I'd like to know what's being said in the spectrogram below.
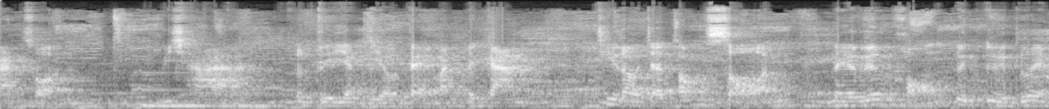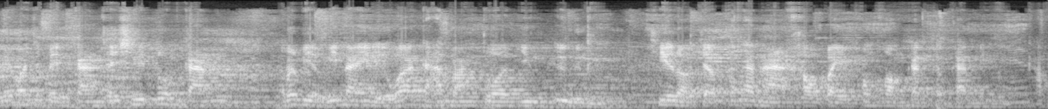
การสอน วิชาดนตรีอย่างเดียว แต่มันเป็นการที่เราจะต้องสอนในเรื่องของอื่น ๆ ด้วยไม่ว่าจะเป็นการใช้ชีวิตร่วมกันระเบียบวินัย หรือว่าการวางตัวอื่นๆที่เราจะพัฒนาเขาไปพร้อม ๆ กันกับการเรียนครับ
